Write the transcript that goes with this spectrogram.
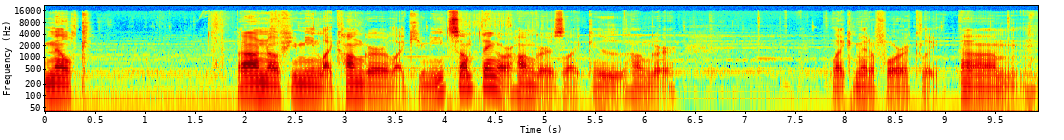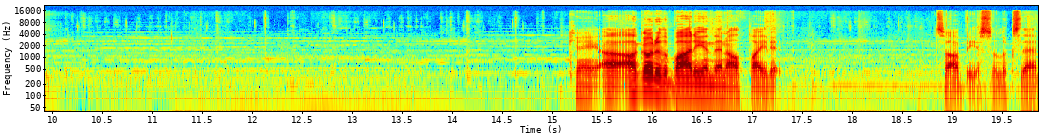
Milk. I don't know if you mean like hunger, like you need something, or hunger is like hunger. Like metaphorically. Um. Okay, uh, I'll go to the body and then I'll fight it. It's obvious. It looks that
